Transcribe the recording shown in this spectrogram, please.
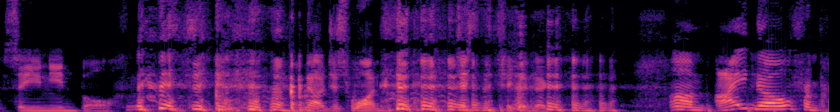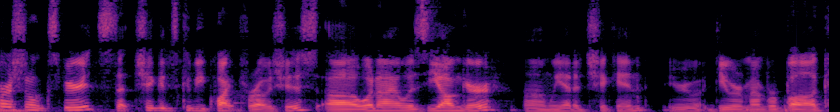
So you need both. no, just one. just the chicken. nugget. Um, I know from personal experience that chickens can be quite ferocious. Uh, when I was younger, um, we had a chicken. You, do you remember Bug?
